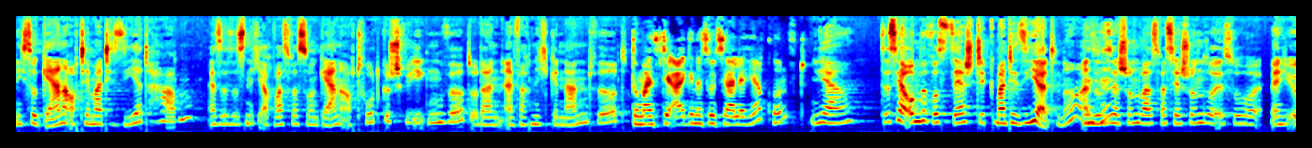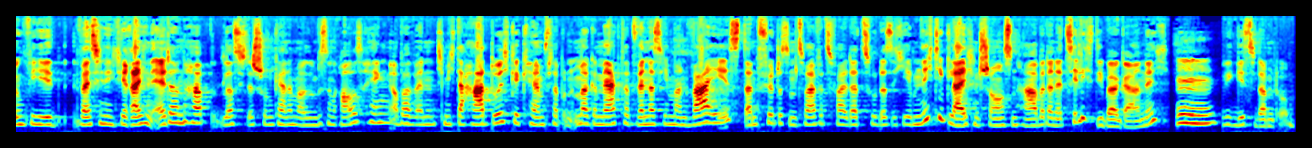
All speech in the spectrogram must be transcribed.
nicht so gerne auch thematisiert haben? Also es ist nicht auch was, was so gerne auch totgeschwiegen wird oder einfach nicht genannt wird? Du meinst die eigene soziale Herkunft? Ja das ist ja unbewusst sehr stigmatisiert, ne? Also mhm. das ist ja schon was, was ja schon so ist, so wenn ich irgendwie, weiß ich nicht, die reichen Eltern habe, lasse ich das schon gerne mal so ein bisschen raushängen. Aber wenn ich mich da hart durchgekämpft habe und immer gemerkt habe, wenn das jemand weiß, dann führt das im Zweifelsfall dazu, dass ich eben nicht die gleichen Chancen habe, dann erzähle ich es lieber gar nicht. Mhm. Wie gehst du damit um?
